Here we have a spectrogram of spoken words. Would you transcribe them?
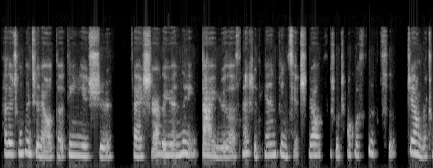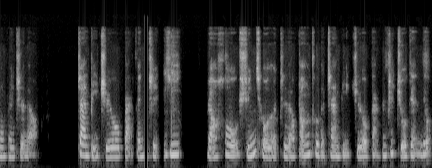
它对充分治疗的定义是在十二个月内大于了三十天，并且吃药次数超过四次，这样的充分治疗占比只有百分之一。然后，寻求了治疗帮助的占比只有百分之九点六。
